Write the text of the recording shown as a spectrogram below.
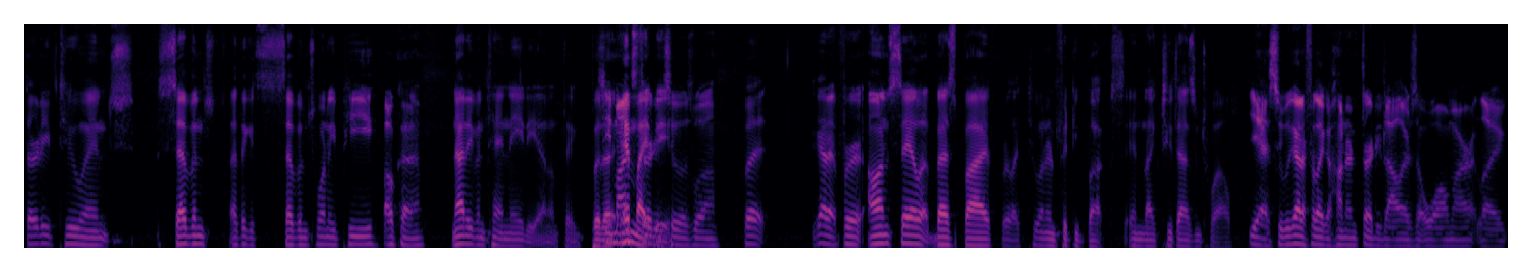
32 inch seven. I think it's 720p. Okay, Not even 1080. I don't think, but see, uh, it mine's might 32 be. as well. But I got it for on sale at Best Buy for like 250 bucks in like 2012. Yeah, so we got it for like 130 dollars at Walmart, like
